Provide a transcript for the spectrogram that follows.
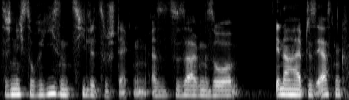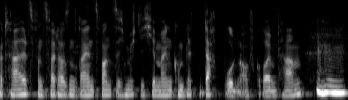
sich nicht so Riesenziele zu stecken. Also zu sagen so innerhalb des ersten Quartals von 2023 möchte ich hier meinen kompletten Dachboden aufgeräumt haben. Mhm.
